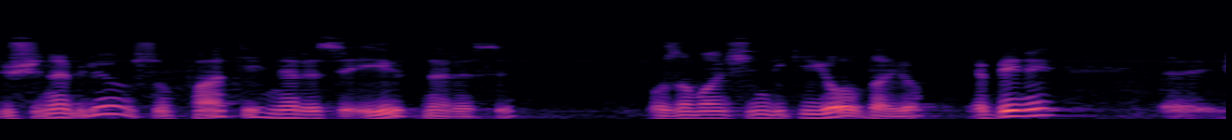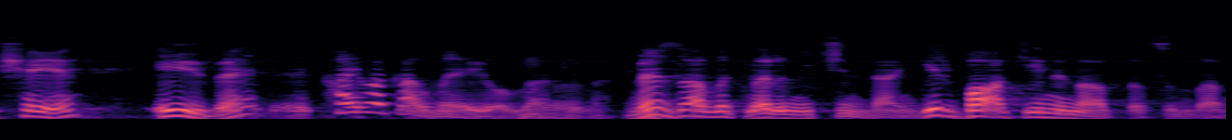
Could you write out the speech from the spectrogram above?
Düşünebiliyor musun? Fatih neresi, Eyüp neresi? O zaman şimdiki yol da yok. E beni e, şeye Eyüp'e e, kaymak almaya yollardılar. Mezarlıkların içinden gir, Baki'nin altasından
